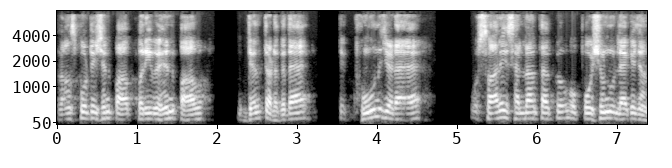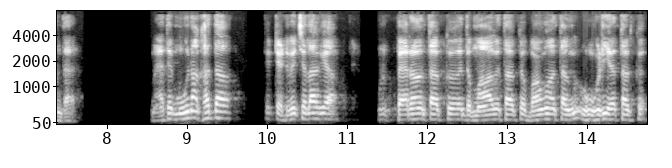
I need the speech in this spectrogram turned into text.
ਟਰਾਂਸਪੋਰਟੇਸ਼ਨ ਭਾਵ ਪਰਿਵਹਨ ਭਾਵ ਦਿਲ ਧੜਕਦਾ ਹੈ ਤੇ ਖੂਨ ਜਿਹੜਾ ਹੈ, ਉਹ ਸਾਰੇ ਸੈੱਲਾਂ ਤੱਕ ਉਹ ਪੋਸ਼ਣ ਨੂੰ ਲੈ ਕੇ ਜਾਂਦਾ ਹੈ। ਮੈਂ ਤੇ ਮੂੰਹ ਨਾ ਖਾਧਾ ਤੇ ਢਿੱਡ ਵਿੱਚ ਚਲਾ ਗਿਆ। ਹੁਣ ਪੈਰਾਂ ਤੱਕ, ਦਿਮਾਗ ਤੱਕ, ਬਾਹਾਂ ਤੱਕ, ਉਂਗਲੀਆਂ ਤੱਕ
